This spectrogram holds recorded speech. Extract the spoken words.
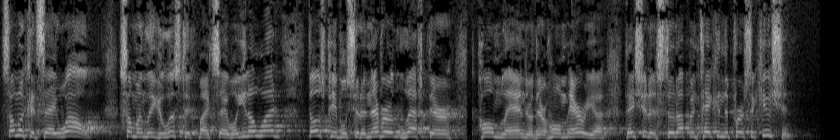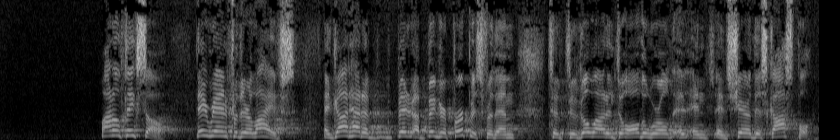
Someone could say, well, someone legalistic might say, well, you know what? Those people should have never left their homeland or their home area. They should have stood up and taken the persecution. Well, I don't think so. They ran for their lives. And God had a, bit, a bigger purpose for them to, to go out into all the world and, and, and share this gospel.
